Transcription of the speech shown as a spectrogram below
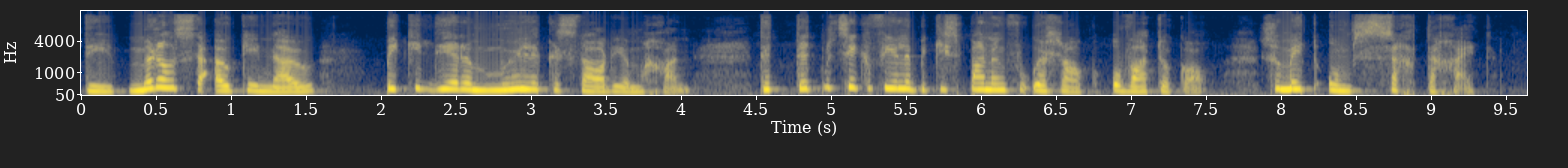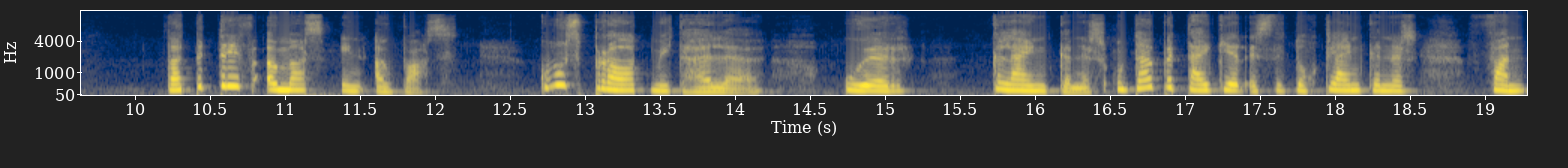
die middelste ouetjie nou bietjie deur 'n moeilike stadium gaan dit dit moet seker vir julle bietjie spanning veroorsaak of wat ook al. So met omsigtigheid. Wat betref oumas en oupas. Kom ons praat met hulle oor kleinkinders. Onthou partykeer is dit nog kleinkinders van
